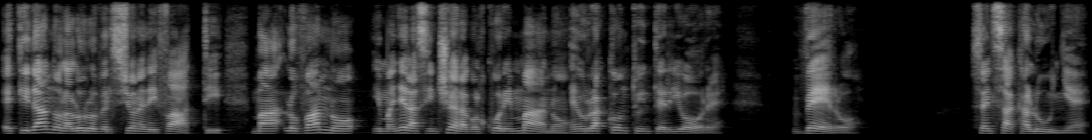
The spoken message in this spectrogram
e ti danno la loro versione dei fatti, ma lo fanno in maniera sincera, col cuore in mano. È un racconto interiore, vero, senza calunnie.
